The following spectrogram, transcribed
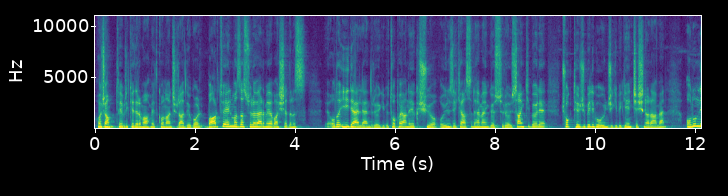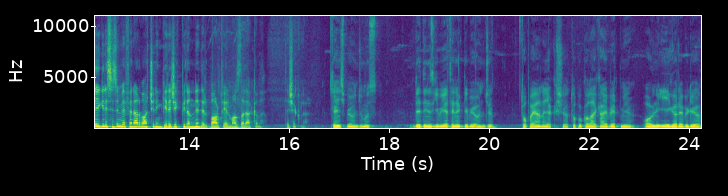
Hocam tebrik ederim Ahmet Konançı Radyo Gol. Bartu Elmaz'a süre vermeye başladınız. E, O da iyi değerlendiriyor gibi. Top ayağına yakışıyor. Oyun zekasını hemen gösteriyor. Sanki böyle çok tecrübeli bir oyuncu gibi genç yaşına rağmen. Onunla ilgili sizin ve Fenerbahçe'nin gelecek planı nedir Bartu Elmaz'la alakalı? Teşekkürler. Genç bir oyuncumuz. Dediğiniz gibi yetenekli bir oyuncu. Top ayağına yakışıyor. Topu kolay kaybetmiyor. Oyunu iyi görebiliyor.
